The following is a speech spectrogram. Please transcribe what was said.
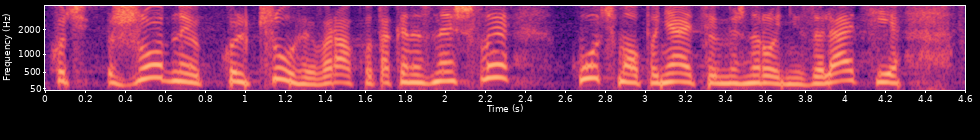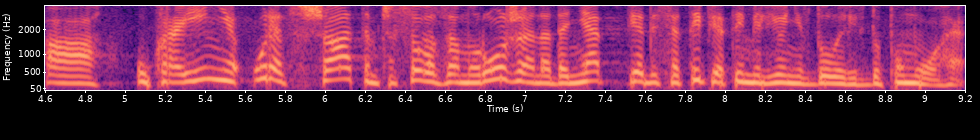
хоч жодної кольчуги в Іраку так і не знайшли, Кучма опиняється у міжнародній ізоляції. А Україні уряд США тимчасово заморожує надання 55 мільйонів доларів допомоги.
